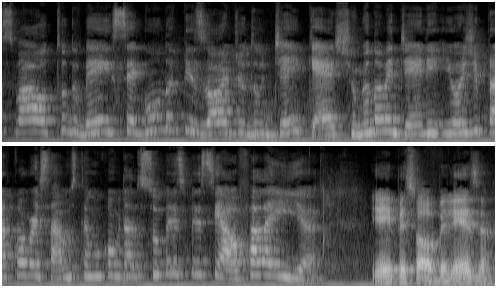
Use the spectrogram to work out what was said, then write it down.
Pessoal, tudo bem? Segundo episódio do JCast. O meu nome é Jenny e hoje, para conversarmos, temos um convidado super especial. Fala aí, Ian. E aí pessoal, beleza?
